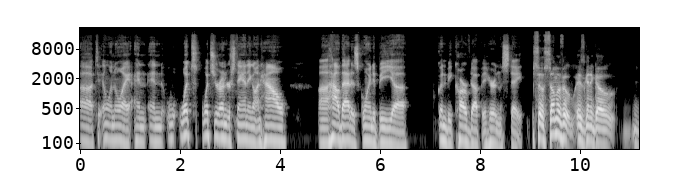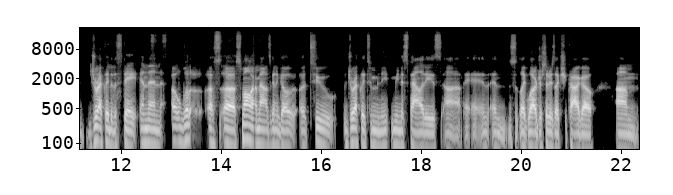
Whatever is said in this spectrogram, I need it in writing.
uh, to Illinois, and and what's what's your understanding on how uh, how that is going to be uh, going to be carved up here in the state? So some of it is going to go directly to the state, and then a little a, a smaller amount is going to go uh, to directly to municipalities uh, and, and, like larger cities like Chicago. Um,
